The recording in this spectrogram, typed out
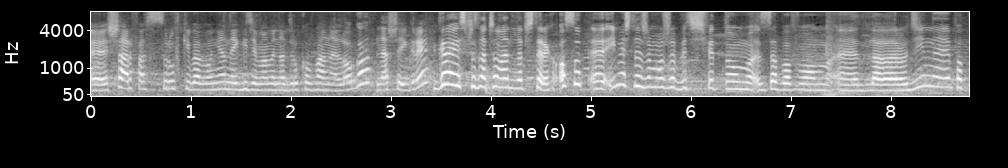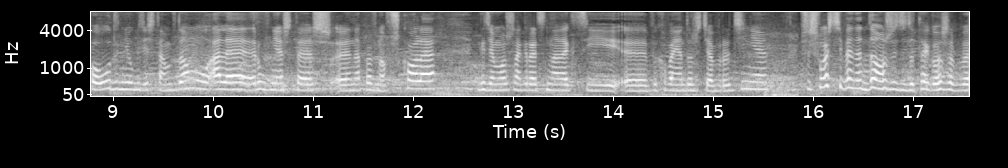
e, szarfa z surówki bawełnianej, gdzie mamy nadrukowane logo naszej gry. Gra jest przeznaczona dla czterech osób i myślę, że może być świetną zabawą e, dla rodziny po południu gdzieś tam w domu, ale również też e, na pewno w szkole, gdzie można grać na lekcji e, wychowania do życia w rodzinie. W przyszłości będę dążyć do tego, żeby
